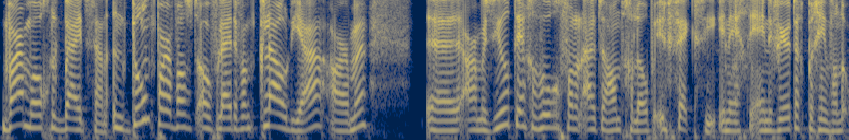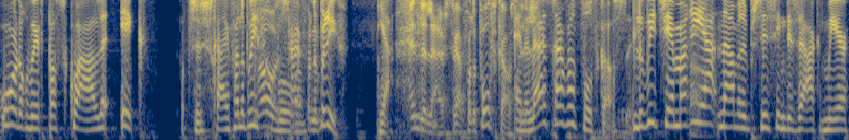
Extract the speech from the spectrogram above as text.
waar mogelijk bij te staan. Een domper was het overlijden van Claudia, arme. eh, arme ziel ten gevolge van een uit de hand gelopen infectie. In 1941, begin van de oorlog, werd Pasquale ik. Dat is de schrijver van de brief Oh, de van de brief. Ja. En de luisteraar van de podcast. En de dus. luisteraar van de podcast. Luigi en Maria namen de beslissing de zaak meer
